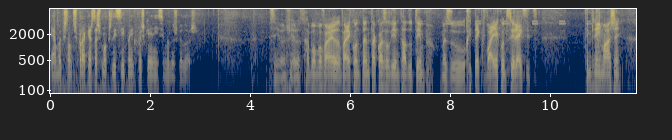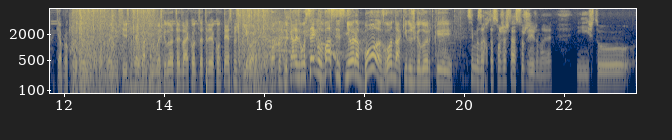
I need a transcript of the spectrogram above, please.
É uma questão de esperar que estas smokes dissipem e depois caírem em cima dos jogadores. Sim, vamos ver. A bomba vai, vai contando, está quase adiantado o tempo, mas o retake vai acontecer exit. Temos na imagem que é à procura das primeiras investidas, consegue levar aqui o primeiro jogador, a trade, vai, a trade acontece, mas e agora? Pode complicar, consegue levar, sim senhora, boa ronda aqui do jogador que... Sim, mas a rotação já está a surgir, não é? E isto,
